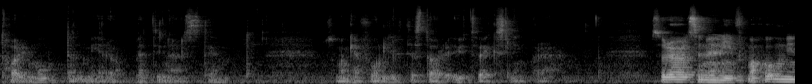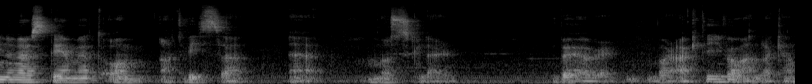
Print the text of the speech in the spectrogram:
tar emot den mer öppet i nervsystemet. Så man kan få en lite större utväxling på det här. Så rörelsen är en information i nervsystemet om att vissa eh, muskler behöver vara aktiva och andra kan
